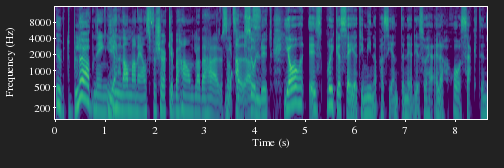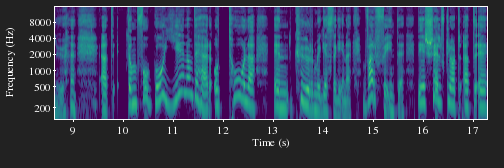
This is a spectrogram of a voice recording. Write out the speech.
utblödning ja. innan man ens försöker behandla det här. Så ja, Absolut. Jag eh, brukar säga till mina patienter när det är så här, eller har sagt det nu, att de får gå igenom det här och tåla en kur med gestagener. Varför inte? Det är självklart att eh,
